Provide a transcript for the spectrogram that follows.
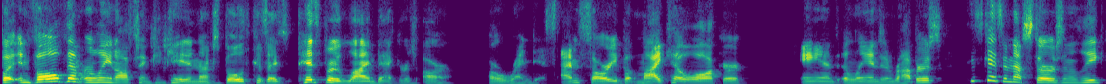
But involve them early and often, Kincaid and Knox both, because Pittsburgh linebackers are horrendous. I'm sorry, but Mykal Walker and Elandon Roberts, these guys are not stars in the league.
